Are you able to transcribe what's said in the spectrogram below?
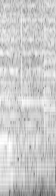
Even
